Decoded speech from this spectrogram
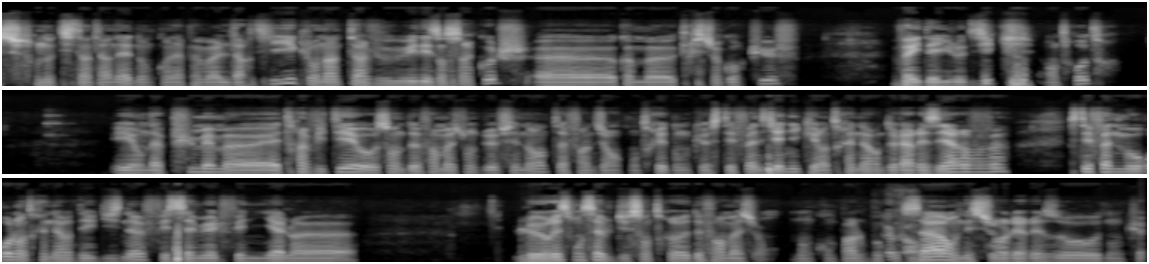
sur notre site internet, donc on a pas mal d'articles. On a interviewé des anciens coachs, comme, Christian Gourcuff, Wayde Halilhodžić, entre autres et on a pu même, heu, être invités au centre de formation du FC Nantes afin d'y rencontrer donc, heu, Stéphane Ziani qui est l'entraîneur de la réserve, Stéphane Moreau, l'entraîneur des U19 et Samuel Fénial, heu le responsable du centre de formation. Donc on parle beaucoup de ça. On est sur les réseaux, donc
